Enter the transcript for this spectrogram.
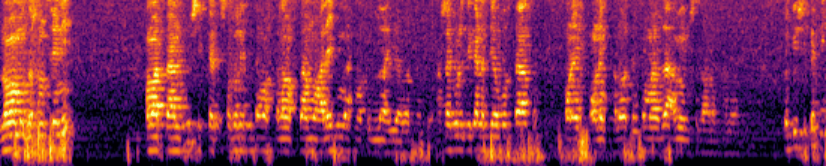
নবম দশম শ্রেণি। আমার প্রাণপ্রিয় শিক্ষার্থী সকলের প্রতি আমার সালাম আসসালামু আলাইকুম রহমতুল্লাহ আশা করি যেখানে যে অবস্থা আছে অনেক অনেক ভালো আছে। তোমরা আমি ইনশাল্লাহ অনেক ভালো আছি। তো প্রিয় শিক্ষার্থী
